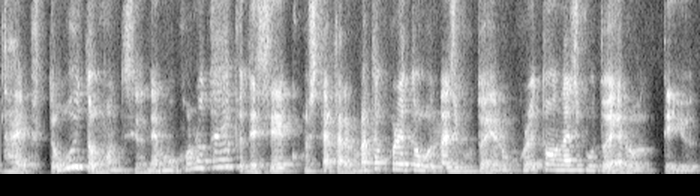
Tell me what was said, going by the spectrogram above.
タイプって多いと思うんですよね。もうこのタイプで成功したから、またこれと同じことをやろう、これと同じことをやろうっていう。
